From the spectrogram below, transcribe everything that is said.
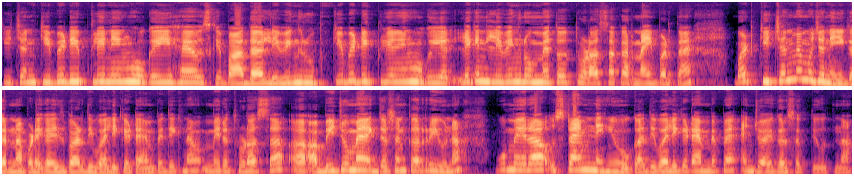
किचन की भी डीप क्लीनिंग हो गई है, उसके बाद लिविंग रूम की भी डीप क्लीनिंग हो गई है, लेकिन लिविंग रूम में तो थोड़ा सा करना ही पड़ता है बट किचन में मुझे नहीं करना पड़ेगा इस बार दिवाली के टाइम पे, देखना मेरा थोड़ा सा अभी जो मैं एग्जर्शन कर रही हूँ ना, वो मेरा उस टाइम नहीं होगा, दिवाली के टाइम पे मैं एंजॉय कर सकती हूँ उतना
